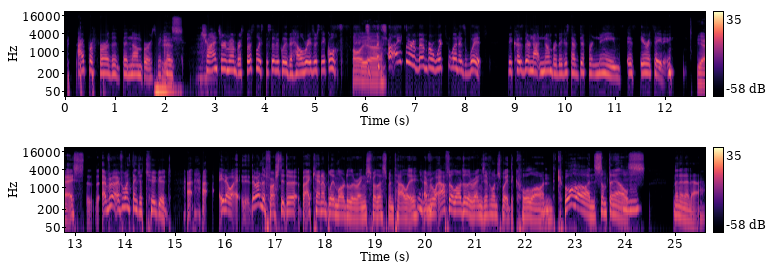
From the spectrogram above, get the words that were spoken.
I prefer the, the numbers because yes. Trying to remember, especially specifically the Hellraiser sequels. Oh yeah. trying to remember which one is which because they're not numbered, they just have different names. It's irritating. Yeah, it's everyone. Everyone thinks they're too good. I, I, you know, they weren't the first to do it, but I kind of blame Lord of the Rings for this mentality. Mm-hmm. Everyone after Lord of the Rings, everyone just wanted the colon, colon, something mm-hmm. else. Mm-hmm. No, no, no, no.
